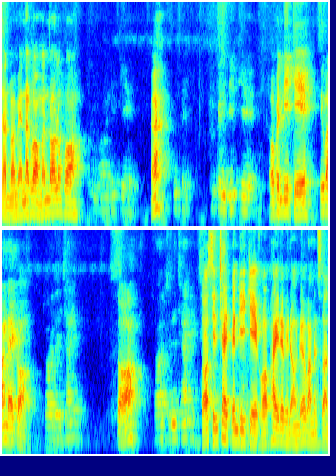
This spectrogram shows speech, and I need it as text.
สันต์ว่าแม่นนักร้องเหมือนเราหลวงพ่อดีเจฮะเป็นดีเจโอเป็นดีเกซื้อวางใดก่อนต อได้ใช้สอตอสินใช้สอสินชัยเป็นดีเจขออภัยเด้อพี่น้องเด้อว่ามันสอน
